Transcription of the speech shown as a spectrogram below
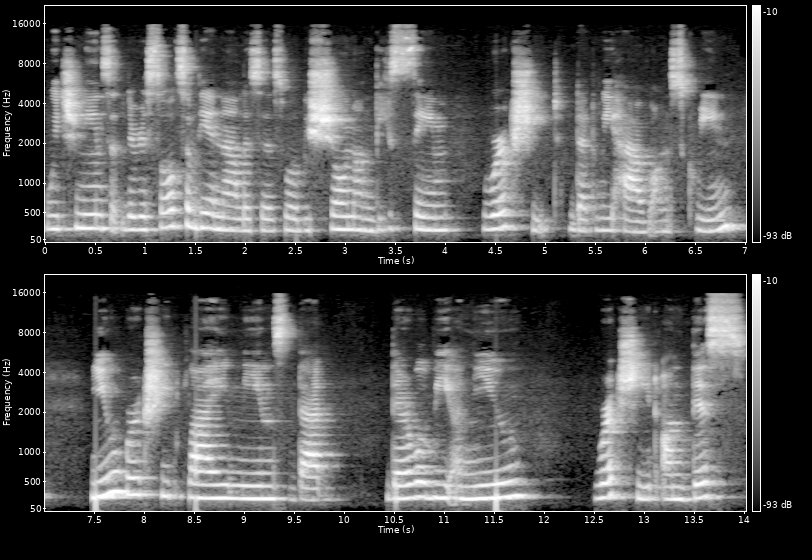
which means that the results of the analysis will be shown on this same worksheet that we have on screen. New worksheet apply means that there will be a new worksheet on this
